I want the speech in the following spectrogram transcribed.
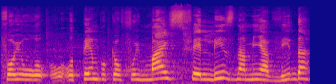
Foi o, o, o tempo que eu fui mais feliz na minha vida,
